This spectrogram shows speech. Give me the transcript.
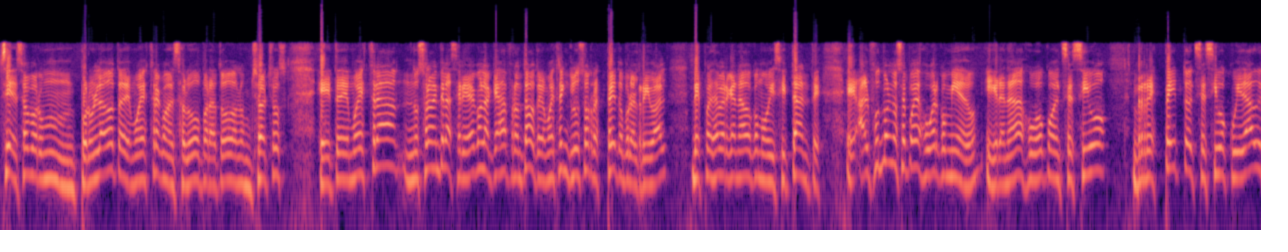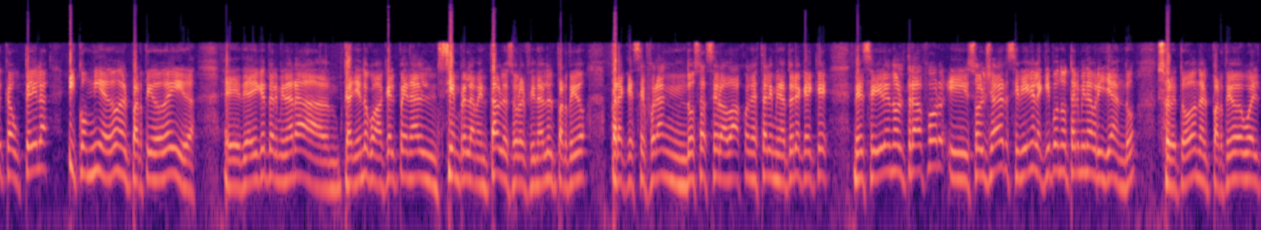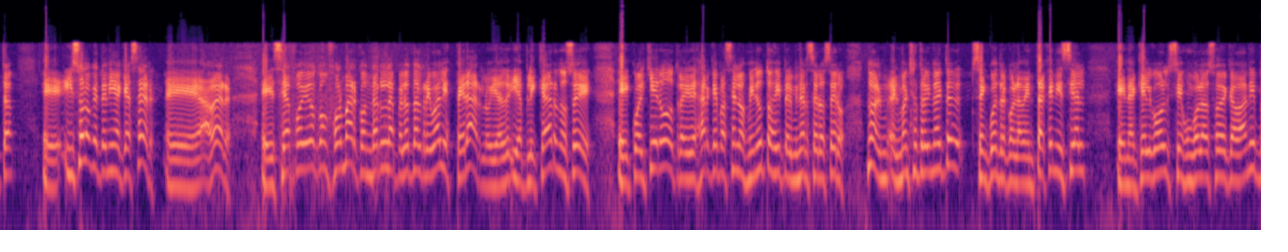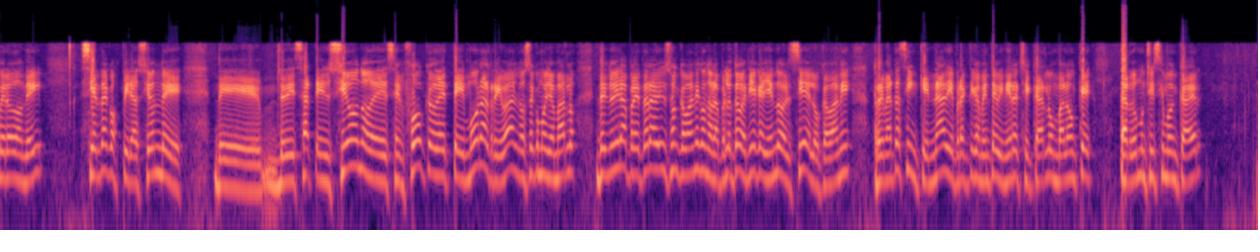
Sí, eso por un, por un lado te demuestra, con el saludo para todos los muchachos, eh, te demuestra no solamente la seriedad con la que has afrontado, te demuestra incluso respeto por el rival después de haber ganado como visitante. Eh, al fútbol no se puede jugar con miedo y Granada jugó con excesivo respeto, excesivo cuidado y cautela y con miedo en el partido de ida. Eh, de ahí que terminara cayendo con aquel penal siempre lamentable sobre el final del partido para que se fueran 2 a 0 abajo en esta eliminatoria que hay que decidir en Old Trafford y Solskjaer, si bien el equipo no termina brillando, sobre todo en el partido de vuelta, eh, hizo lo que tenía que hacer. Eh, a ver, eh, se ha podido conformar con darle la pelota al rival y esperarlo y, aplicar, no sé, cualquier otra y dejar que pasen los minutos y terminar 0-0. No, el, Manchester United se encuentra con la ventaja inicial en aquel gol, si es un golazo de Cavani, pero donde hay cierta conspiración de, de, desatención o de desenfoque o de temor al rival, no sé cómo llamarlo, de no ir a apretar a Edinson Cavani cuando la pelota venía cayendo del cielo. Cavani remata sin que nadie prácticamente viniera a checarlo, un balón que tardó muchísimo en caer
